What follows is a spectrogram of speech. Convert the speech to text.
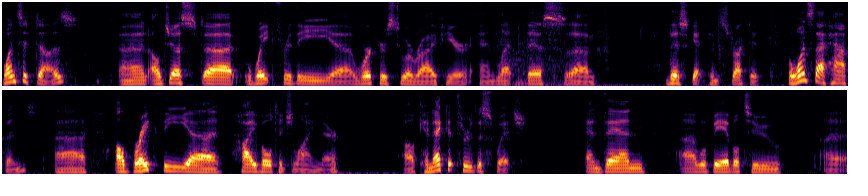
once it does, and I'll just uh, wait for the uh, workers to arrive here and let this um, this get constructed. But once that happens, Uh, I'll break the uh, high voltage line there. I'll connect it through the switch, and then uh, we'll be able to. Uh,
